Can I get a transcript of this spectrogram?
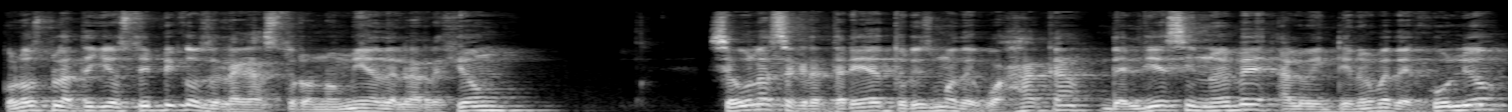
con los platillos típicos de la gastronomía de la región. Según la Secretaría de Turismo de Oaxaca, del 19 al 29 de julio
